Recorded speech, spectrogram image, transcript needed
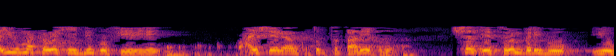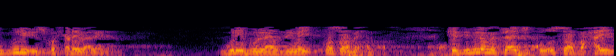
ayuu marka wixii dib u fiiriyey. Waxay sheegaan kutubta taariikhdu shan iyo toban beri buu yuu guri isku xidhay baa laydhaha guri buu laazimay ma soo bixin. Kadibna masaajidkuu u soo baxay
